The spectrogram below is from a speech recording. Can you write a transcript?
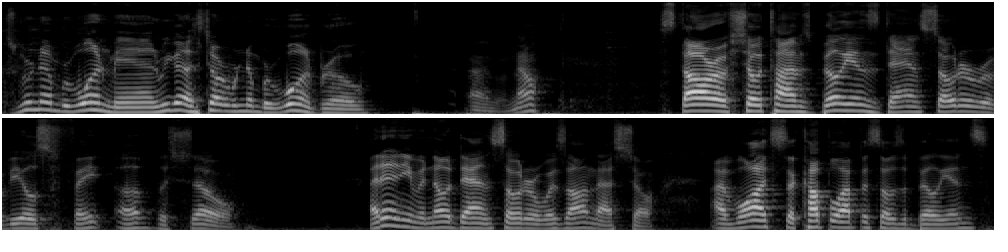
Cause we're number one, man. We gotta start with number one, bro. I don't know. Star of Showtime's Billions, Dan Soder reveals fate of the show. I didn't even know Dan Soder was on that show. I've watched a couple episodes of Billions,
